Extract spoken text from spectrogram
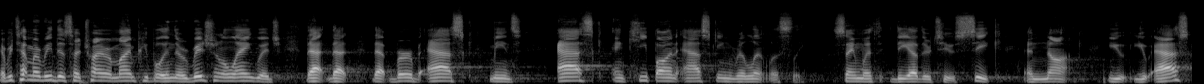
Every time I read this, I try and remind people in the original language that that, that verb ask means ask and keep on asking relentlessly. Same with the other two seek and knock. You, you ask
